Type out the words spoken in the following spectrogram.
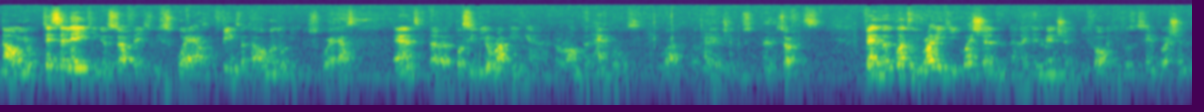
now you're tessellating a surface with squares, or things that are homotopic to squares, and uh, possibly wrapping uh, around the handles well, a homogeneous surface. Then the quantum gravity question, and I didn't mention it before, but it was the same question,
